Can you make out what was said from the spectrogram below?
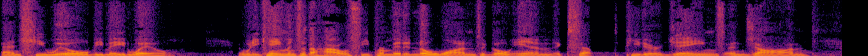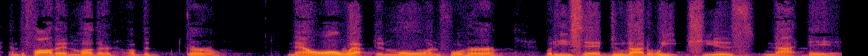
and she will be made well. And when he came into the house, he permitted no one to go in except Peter, James, and John, and the father and mother of the girl. Now all wept and mourned for her. But he said, Do not weep. She is not dead,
